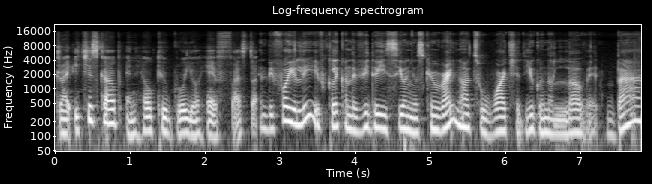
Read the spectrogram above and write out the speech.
dry itchy scalp, and help you grow your hair faster. And before you leave, click on the video you see on your screen right now to watch it. You're going to love it. Bye.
